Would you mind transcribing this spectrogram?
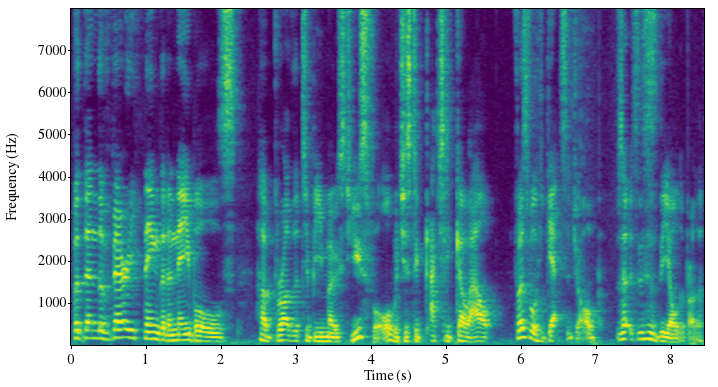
But then the very thing that enables her brother to be most useful, which is to actually go out. First of all, he gets a job. So this is the older brother.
